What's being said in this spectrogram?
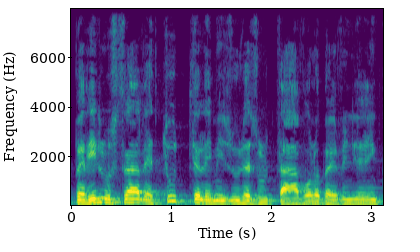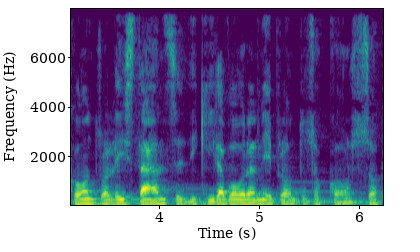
per illustrare tutte le misure sul tavolo per venire incontro alle istanze di chi lavora nei pronto soccorso.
